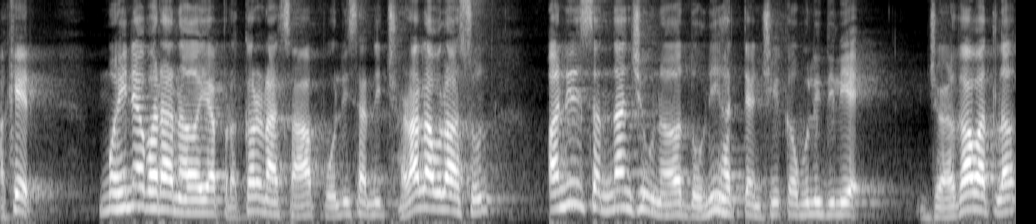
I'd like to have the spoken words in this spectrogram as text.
अखेर महिन्याभरानं या प्रकरणाचा पोलिसांनी छडा लावला असून अनिल संदानशिवनं दोन्ही हत्यांची कबुली दिली आहे. जळगावातलं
